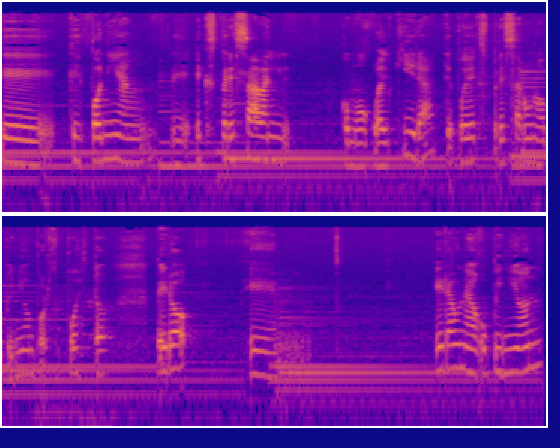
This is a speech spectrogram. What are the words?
que, que exponían, eh, expresaban como cualquiera, que puede expresar una opinión, por supuesto, pero eh, era una opinión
